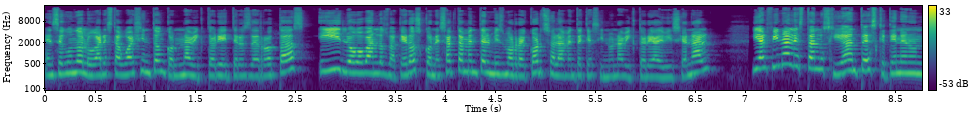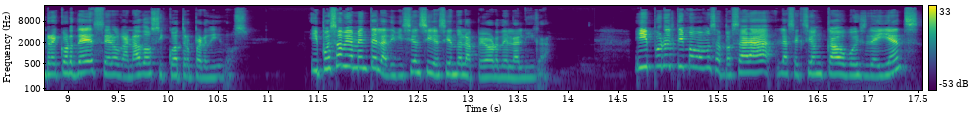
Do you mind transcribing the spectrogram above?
En segundo lugar está Washington con una victoria y tres derrotas. Y luego van los Vaqueros con exactamente el mismo récord, solamente que sin una victoria divisional. Y al final están los Gigantes que tienen un récord de 0 ganados y 4 perdidos. Y pues obviamente la división sigue siendo la peor de la liga. Y por último vamos a pasar a la sección Cowboys Legends.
